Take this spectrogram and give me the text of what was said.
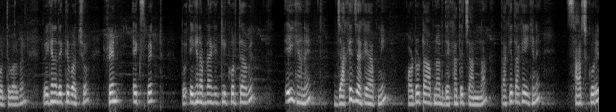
করতে পারবেন? তো এখানে দেখতে পাচ্ছ ফ্রেন্ড এক্সপেক্ট তো এইখানে আপনাকে ক্লিক করতে হবে। এইখানে যাকে যাকে আপনি ফটোটা আপনার দেখাতে চান না, তাকে তাকে এইখানে সার্চ করে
